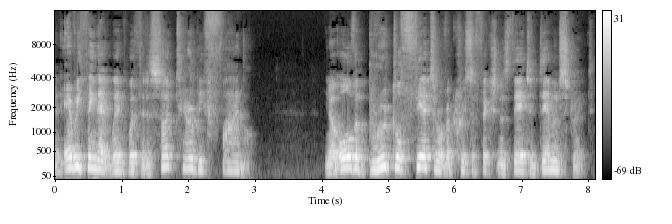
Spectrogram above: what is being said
and everything that went with it is so terribly final. You know, all the brutal theatre of a crucifixion is there to demonstrate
